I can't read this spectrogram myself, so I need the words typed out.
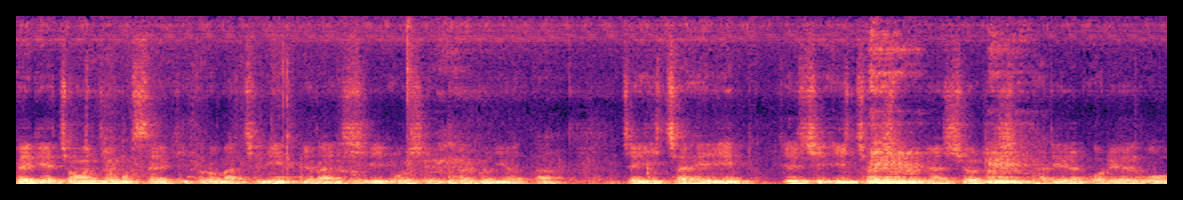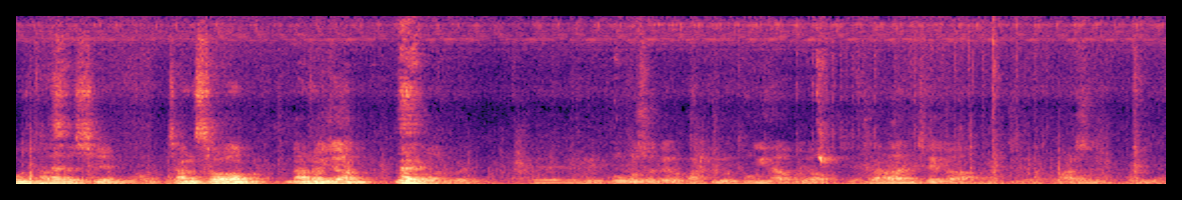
회계 정원주 목사의 기도로 마치니 11시 58분이었다. 제2차 회의 2019년 10월 28일 월요일 오후 5시 장소 나는 의장, 네 네, 우리 보고서대로 받기로 동의하고요. 다만 제가 말씀 동의하고요.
